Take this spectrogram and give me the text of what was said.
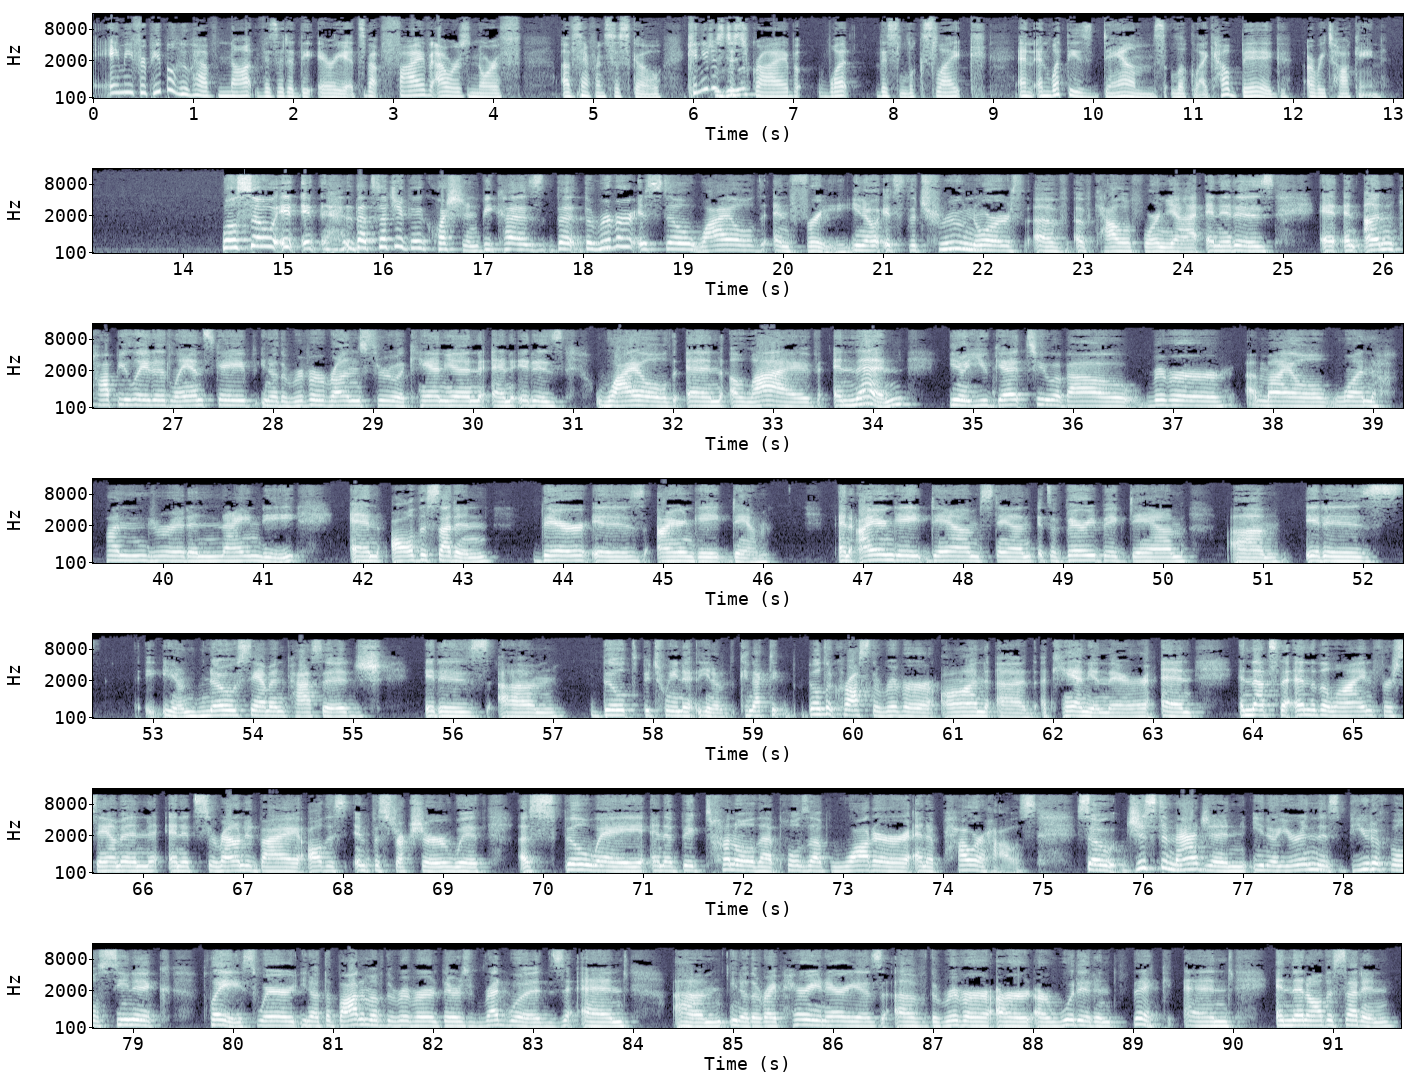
Amy, for people who have not visited the area, it's about five hours north of San Francisco. Can you just mm-hmm. describe what this looks like and, and what these dams look like? How big are we talking? Well, so it, it, that's such a good question because the, the river is still wild and free. You know, it's the true north of, of California and it is an unpopulated landscape. You know, the river runs through a canyon and it is wild and alive. And then, you know, you get to about river mile 190 and all of a sudden, there is Iron Gate Dam. and Iron Gate Dam stand. It's a very big dam. Um, it is, you know, no salmon passage. It is um, built between it, you know, connected, built across the river on a, a, canyon there. And, and that's the end of the line for salmon. And it's surrounded by all this infrastructure with a spillway and a big tunnel that pulls up water and a powerhouse. So just imagine, you know, you're in this beautiful scenic place where, you know, at the bottom of the river, there's redwoods and, um, you know, the riparian areas of the river are, are wooded and thick. And, and then all of a sudden,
